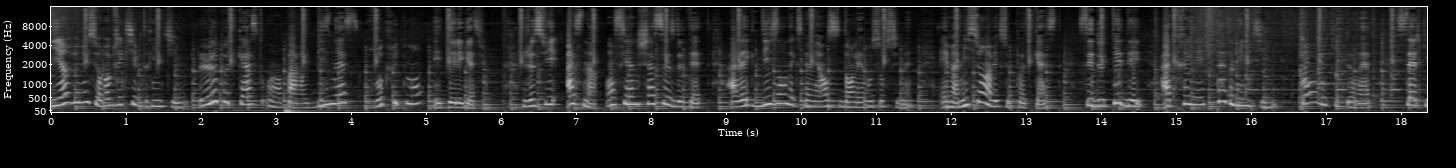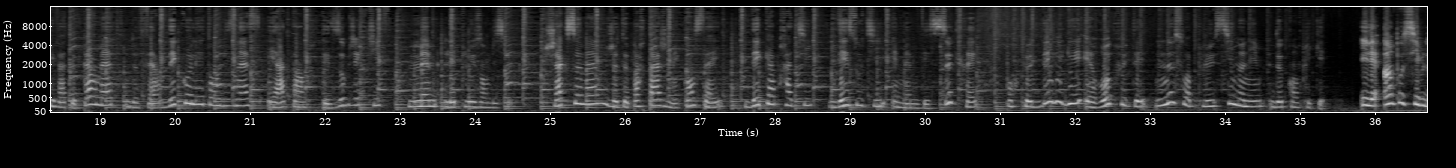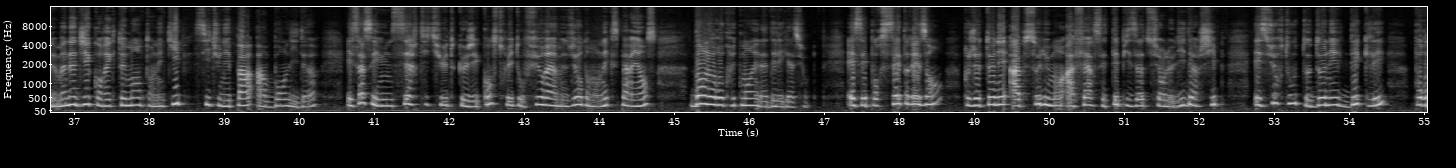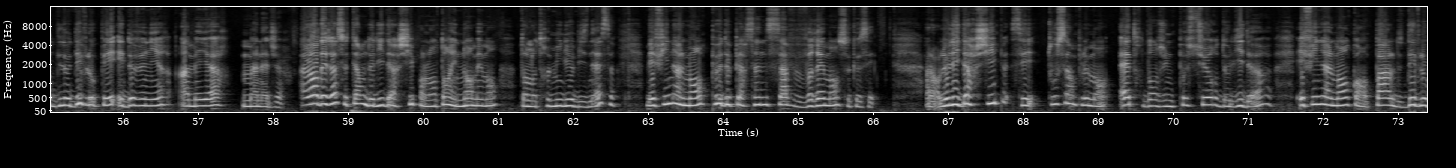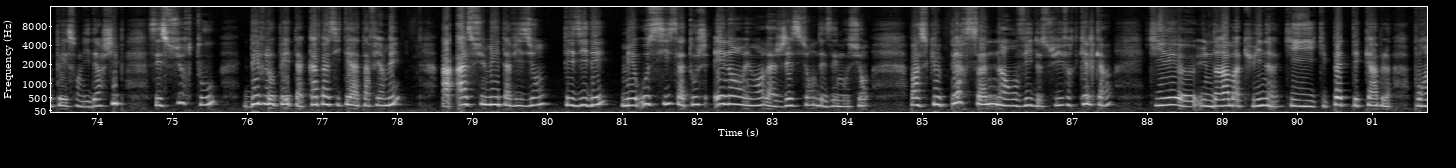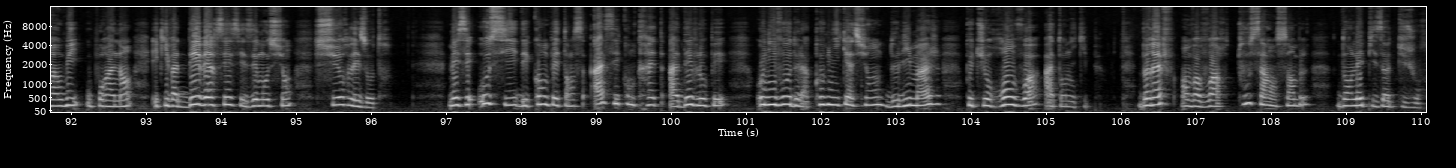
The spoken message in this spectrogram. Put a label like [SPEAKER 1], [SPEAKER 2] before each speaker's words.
[SPEAKER 1] Bienvenue sur Objectif Dream Team, le podcast où on parle business, recrutement et délégation. Je suis Asna, ancienne chasseuse de tête avec 10 ans d'expérience dans les ressources humaines. Et ma mission avec ce podcast, c'est de t'aider à créer ta Dream Team, ton équipe de rêve, celle qui va te permettre de faire décoller ton business et atteindre tes objectifs, même les plus ambitieux. Chaque semaine, je te partage mes conseils, des cas pratiques, des outils et même des secrets pour que déléguer et recruter ne soit plus synonyme de compliqué.
[SPEAKER 2] Il est impossible de manager correctement ton équipe si tu n'es pas un bon leader. Et ça, c'est une certitude que j'ai construite au fur et à mesure de mon expérience dans le recrutement et la délégation. Et c'est pour cette raison que je tenais absolument à faire cet épisode sur le leadership et surtout te donner des clés pour le développer et devenir un meilleur manager. Alors déjà, ce terme de leadership, on l'entend énormément dans notre milieu business, mais finalement, peu de personnes savent vraiment ce que c'est. Alors le leadership, c'est tout simplement être dans une posture de leader. Et finalement, quand on parle de développer son leadership, c'est surtout développer ta capacité à t'affirmer, à assumer ta vision, tes idées, mais aussi ça touche énormément la gestion des émotions parce que personne n'a envie de suivre quelqu'un qui est euh, une drama queen, qui, qui pète des câbles pour un oui ou pour un non et qui va déverser ses émotions sur les autres. Mais c'est aussi des compétences assez concrètes à développer au niveau de la communication, de l'image que tu renvoies à ton équipe. Bref, on va voir tout ça ensemble dans l'épisode du jour.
